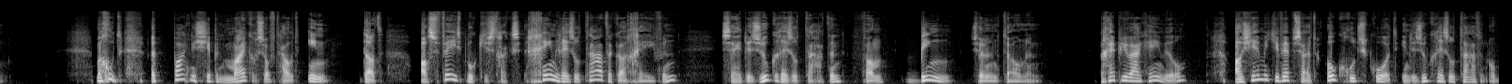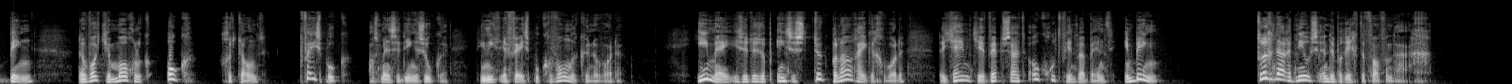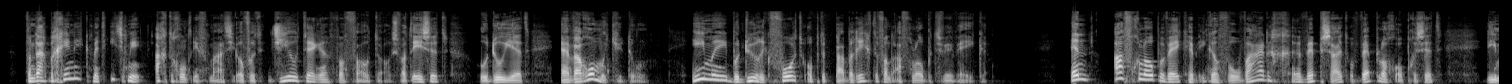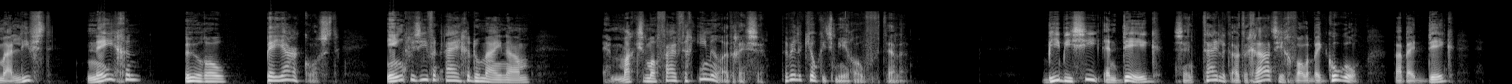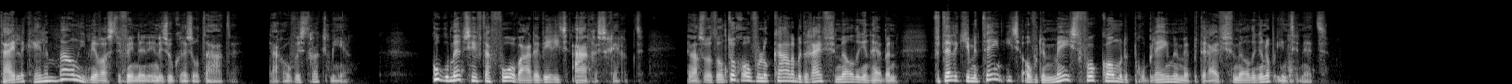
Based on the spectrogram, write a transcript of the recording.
Maar goed, het partnership met Microsoft houdt in dat als Facebook je straks geen resultaten kan geven, zij de zoekresultaten van Bing zullen tonen. Begrijp je waar ik heen wil? Als jij met je website ook goed scoort in de zoekresultaten op Bing, dan word je mogelijk ook getoond op Facebook als mensen dingen zoeken die niet in Facebook gevonden kunnen worden. Hiermee is het dus opeens een stuk belangrijker geworden dat jij met je website ook goed vindbaar bent in Bing. Terug naar het nieuws en de berichten van vandaag. Vandaag begin ik met iets meer achtergrondinformatie over het geotaggen van foto's. Wat is het, hoe doe je het en waarom moet je het doen? Hiermee borduur ik voort op de paar berichten van de afgelopen twee weken. En afgelopen week heb ik een volwaardige website of weblog opgezet die maar liefst 9 euro per jaar kost. Inclusief een eigen domeinnaam en maximaal 50 e-mailadressen. Daar wil ik je ook iets meer over vertellen. BBC en Dig zijn tijdelijk uit de gratie gevallen bij Google, waarbij Dig tijdelijk helemaal niet meer was te vinden in de zoekresultaten. Daarover straks meer. Google Maps heeft daar voorwaarden weer iets aangescherpt. En als we het dan toch over lokale bedrijfsvermeldingen hebben, vertel ik je meteen iets over de meest voorkomende problemen met bedrijfsvermeldingen op internet.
